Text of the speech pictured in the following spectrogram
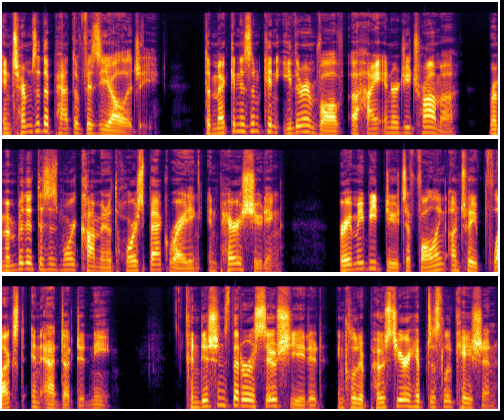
In terms of the pathophysiology, the mechanism can either involve a high energy trauma Remember that this is more common with horseback riding and parachuting, or it may be due to falling onto a flexed and adducted knee. Conditions that are associated include a posterior hip dislocation,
